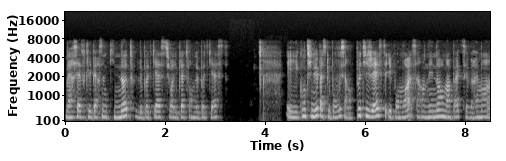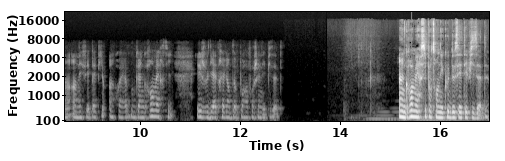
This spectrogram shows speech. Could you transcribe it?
Merci à toutes les personnes qui notent le podcast sur les plateformes de podcast. Et continuez parce que pour vous c'est un petit geste et pour moi ça a un énorme impact. C'est vraiment un, effet papillon incroyable. Donc un grand merci et je vous dis à très bientôt pour un prochain épisode. Un grand merci pour ton écoute de cet épisode.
